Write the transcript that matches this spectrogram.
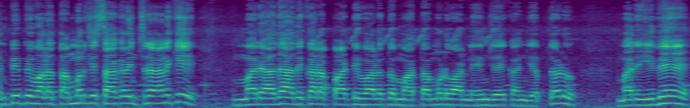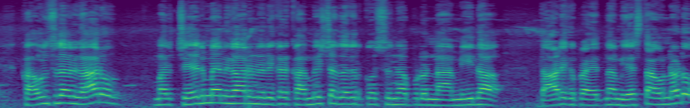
ఎంపీపీ వాళ్ళ తమ్ముడికి సహకరించడానికి మరి అదే అధికార పార్టీ వాళ్ళతో మా తమ్ముడు వాడిని ఏం చేయకని చెప్తాడు. మరి ఇదే కౌన్సిలర్ గారు మరి చైర్మన్ గారు నేను ఇక్కడ కమిషనర్ దగ్గరికి వస్తున్నప్పుడు నా మీద దాడికి ప్రయత్నం చేస్తూ ఉన్నాడు.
